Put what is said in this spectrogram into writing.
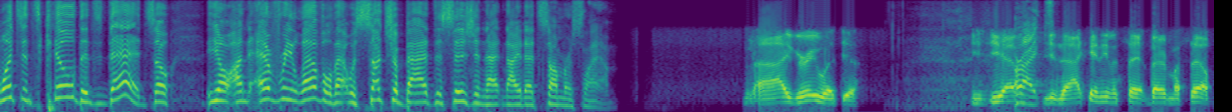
once it's killed, it's dead. So, you know, on every level, that was such a bad decision that night at SummerSlam. I agree with you. You, you have, right. you know, I can't even say it better myself.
